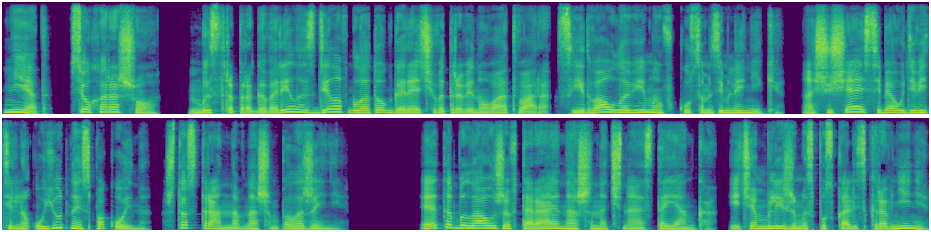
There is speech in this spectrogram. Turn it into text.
«Нет, все хорошо. Быстро проговорила, сделав глоток горячего травяного отвара с едва уловимым вкусом земляники, ощущая себя удивительно уютно и спокойно, что странно в нашем положении. Это была уже вторая наша ночная стоянка, и чем ближе мы спускались к равнине,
